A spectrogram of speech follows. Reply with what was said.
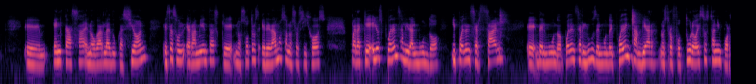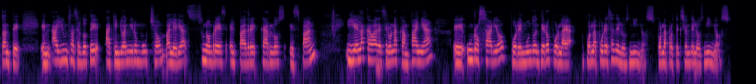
eh, en casa, en hogar, la educación. Estas son herramientas que nosotros heredamos a nuestros hijos para que ellos puedan salir al mundo y pueden ser sal eh, del mundo, pueden ser luz del mundo y pueden cambiar nuestro futuro. Eso es tan importante. Em, hay un sacerdote a quien yo admiro mucho, Valeria, su nombre es el padre Carlos Span, y él acaba de hacer una campaña, eh, un rosario por el mundo entero por la por la pureza de los niños, por la protección de los niños.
